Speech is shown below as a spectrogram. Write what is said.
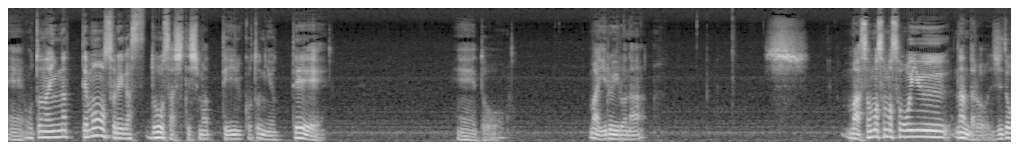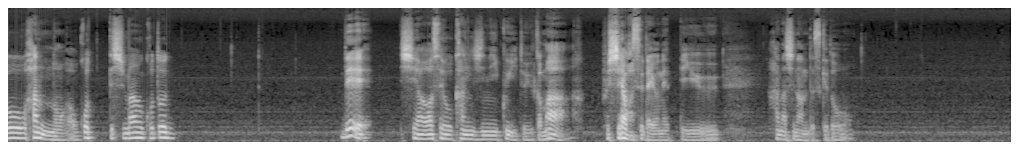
えー、大人になってもそれが動作してしまっていることによってえっ、ー、とまあいろいろなまあそもそもそういうなんだろう自動反応が起こってしまうことで幸せを感じにくいというかまあ不幸せだよねっていう話なんですけど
